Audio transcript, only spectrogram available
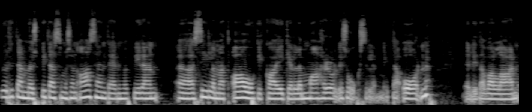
yritän myös pitää semmoisen asenteen, että mä pidän uh, silmät auki kaikille mahdollisuuksille, mitä on. Eli tavallaan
